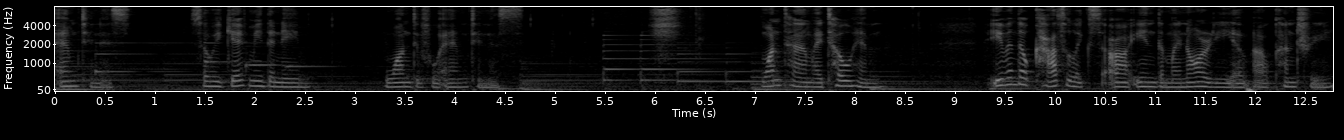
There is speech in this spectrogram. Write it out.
emptiness, so he gave me the name Wonderful Emptiness. One time I told him even though Catholics are in the minority of our country,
